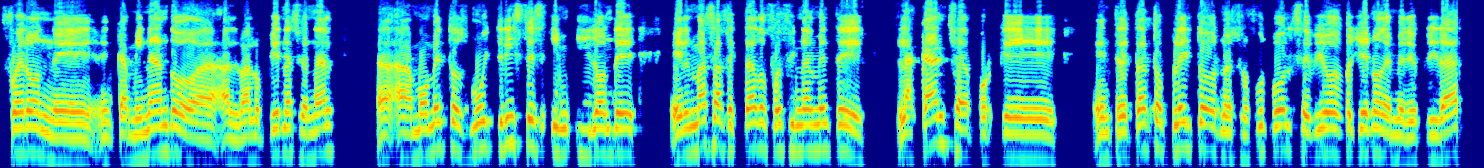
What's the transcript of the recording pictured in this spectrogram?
fueron encaminando al balompié nacional a, momentos muy tristes y, donde el más afectado fue finalmente la cancha, porque entre tanto pleito nuestro fútbol se vio lleno de mediocridad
